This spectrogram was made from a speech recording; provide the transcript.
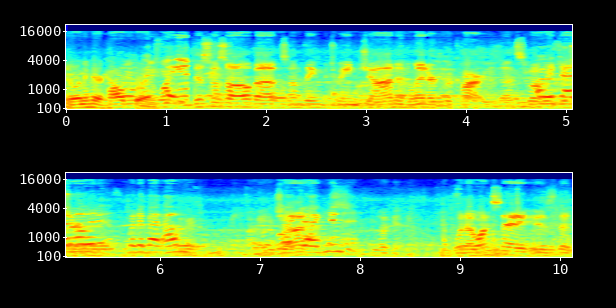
You want to hear Halpern? This was all about something between John and Leonard Picard. That's what Oh, we is that all heard. it is? What about Albert? Why John- drag him in? Okay. What I want to say is that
